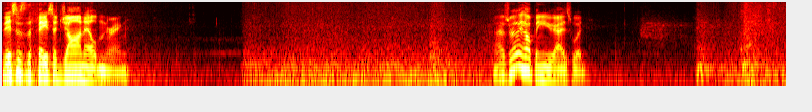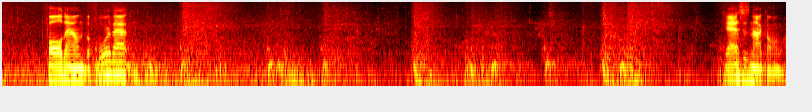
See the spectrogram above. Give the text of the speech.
this is the face of John Elden Ring. I was really hoping you guys would fall down before that. Yeah, this is not going well.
